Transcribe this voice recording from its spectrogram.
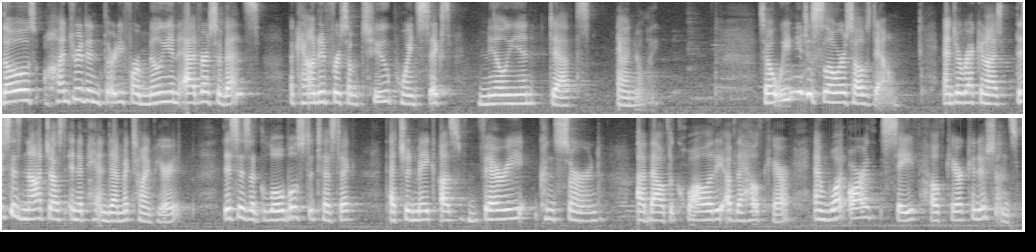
those 134 million adverse events accounted for some 2.6 million deaths annually. So we need to slow ourselves down and to recognize this is not just in a pandemic time period. This is a global statistic that should make us very concerned about the quality of the healthcare and what are safe healthcare conditions.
